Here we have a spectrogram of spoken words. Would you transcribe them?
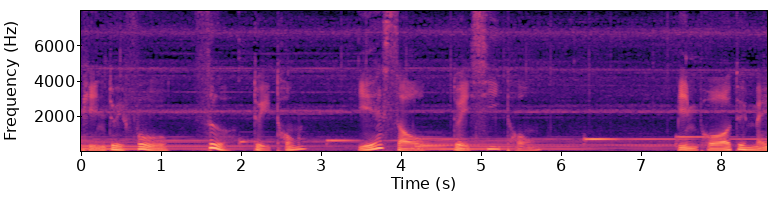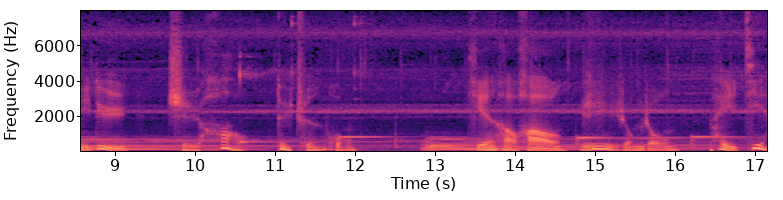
贫对富，色对通，野叟对溪童，鬓婆对眉绿，齿皓对唇红。天浩浩，日融融。佩剑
